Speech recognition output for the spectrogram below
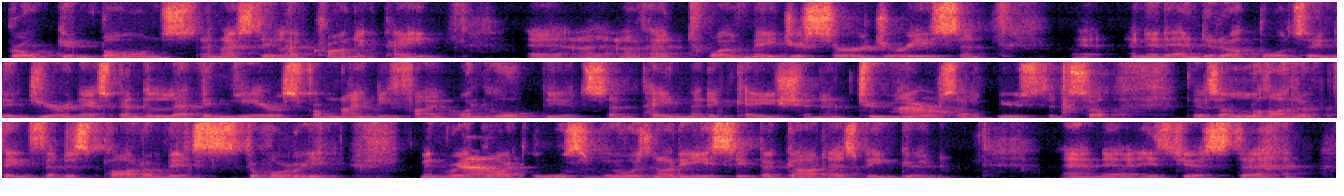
broken bones, and I still have chronic pain. Uh, I've had 12 major surgeries and uh, and it ended up also in the journey. I spent 11 years from 95 on opiates and pain medication, and two years I used it. So there's a lot of things that is part of this story in regard yeah. to it was, it was not easy, but God has been good. And uh, it's just. Uh,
